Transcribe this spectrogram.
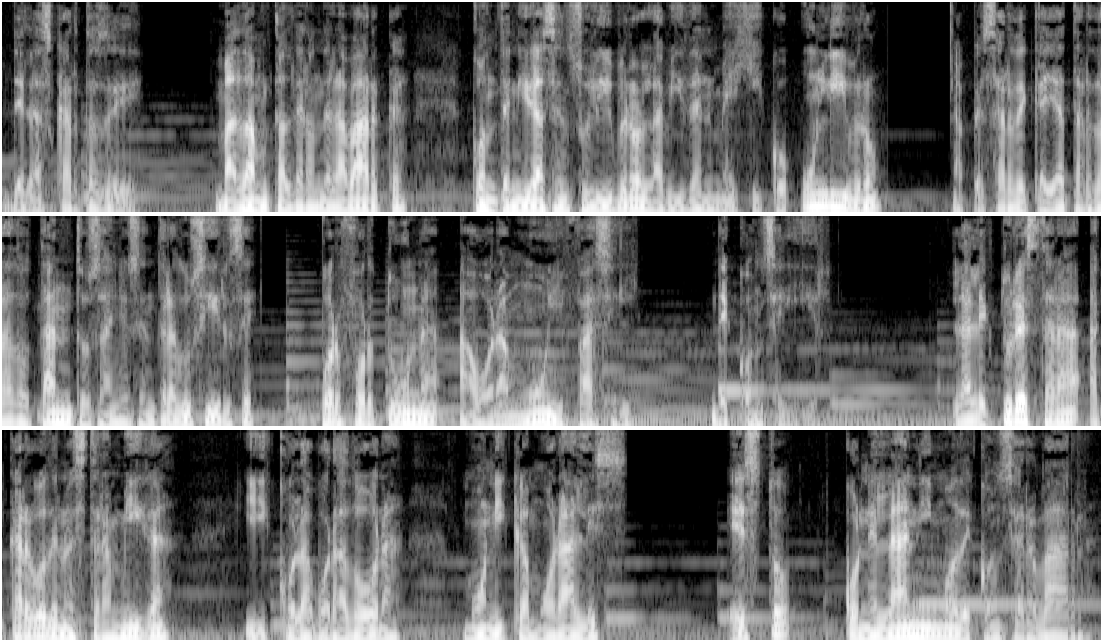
de las cartas de Madame Calderón de la Barca, contenidas en su libro La vida en México. Un libro, a pesar de que haya tardado tantos años en traducirse, por fortuna ahora muy fácil de conseguir. La lectura estará a cargo de nuestra amiga y colaboradora Mónica Morales, esto con el ánimo de conservar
